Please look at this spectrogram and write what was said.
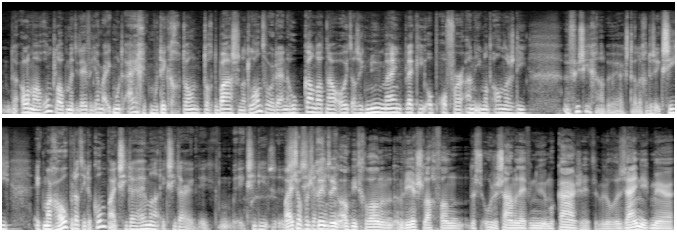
daar allemaal rondlopen met het idee van ja, maar ik moet eigenlijk moet ik gewoon toch de baas van het land worden. En hoe kan dat nou ooit als ik nu mijn plekje opoffer aan iemand anders die een fusie gaat bewerkstelligen? Dus ik zie, ik mag hopen dat hij er komt, maar ik zie daar helemaal, ik zie daar, ik, ik, zie die. Maar is zo'n versplintering ook niet gewoon een, een weerslag van dus hoe de samenleving nu in elkaar zit? Ik bedoel, we zijn niet meer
